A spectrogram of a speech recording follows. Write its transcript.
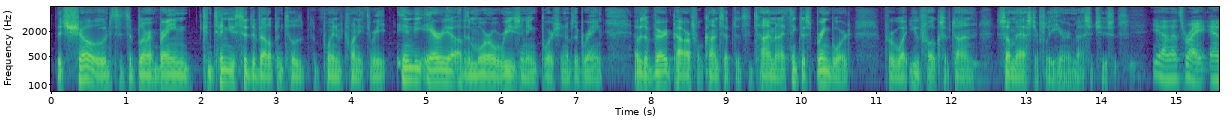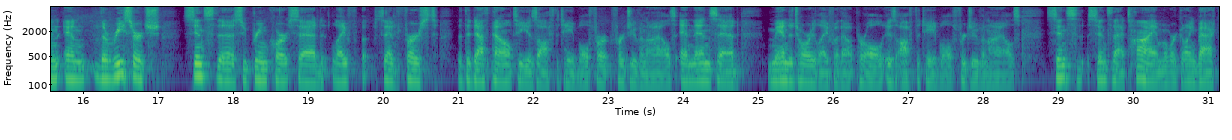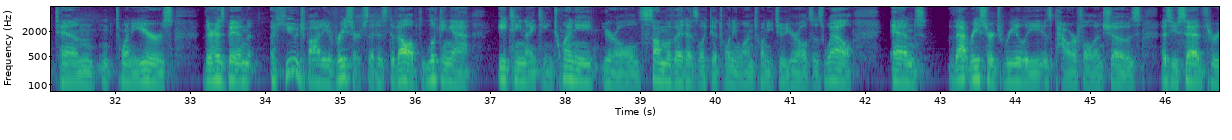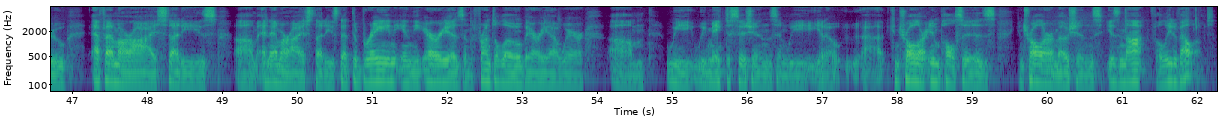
that showed that the brain continues to develop until the point of 23 in the area of the moral reasoning portion of the brain. It was a very powerful concept at the time, and I think the springboard for what you folks have done so masterfully here in Massachusetts. Yeah, that's right. And and the research since the Supreme Court said life said first that the death penalty is off the table for, for juveniles, and then said mandatory life without parole is off the table for juveniles. Since since that time, and we're going back 10, 20 years, there has been a huge body of research that has developed looking at 18, 19, 20 year olds. Some of it has looked at 21, 22 year olds as well. And that research really is powerful and shows, as you said, through fMRI studies um, and MRI studies, that the brain in the areas in the frontal lobe area where um, we we make decisions and we you know uh, control our impulses, control our emotions, is not fully developed.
